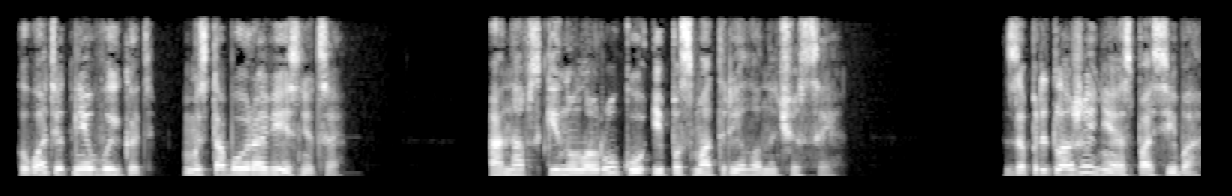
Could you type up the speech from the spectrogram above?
«Хватит мне выкать, мы с тобой ровесницы». Она вскинула руку и посмотрела на часы. «За предложение спасибо,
